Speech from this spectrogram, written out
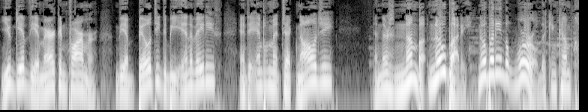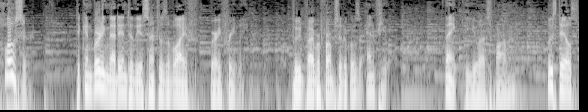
you give the American farmer the ability to be innovative and to implement technology, and there's number, nobody, nobody in the world that can come closer to converting that into the essentials of life very freely food, fiber, pharmaceuticals, and fuel. Thank the U.S. farmer. Loose tails,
